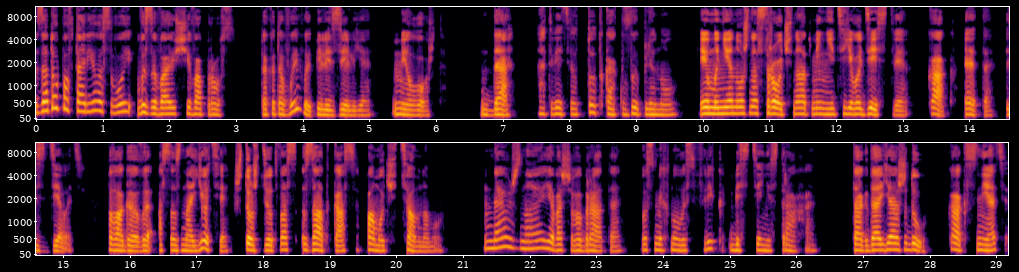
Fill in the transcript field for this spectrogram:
зато повторила свой вызывающий вопрос. «Так это вы выпили зелье, милорд?» «Да», — ответил тот, как выплюнул. «И мне нужно срочно отменить его действие. Как это сделать?» Полагаю, вы осознаете, что ждет вас за отказ помочь темному». «Да уж знаю я вашего брата», — усмехнулась Фрик без тени страха. «Тогда я жду, как снять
